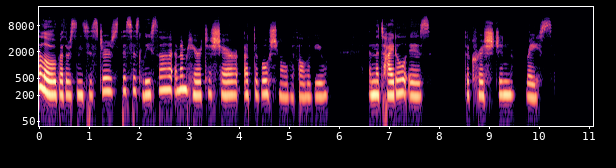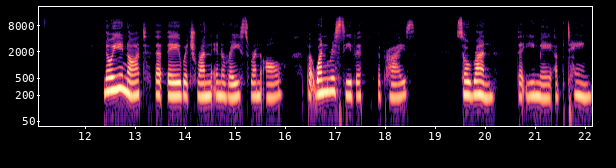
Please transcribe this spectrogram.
Hello, brothers and sisters. This is Lisa, and I'm here to share a devotional with all of you. And the title is The Christian Race. Know ye not that they which run in a race run all, but one receiveth the prize? So run, that ye may obtain.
